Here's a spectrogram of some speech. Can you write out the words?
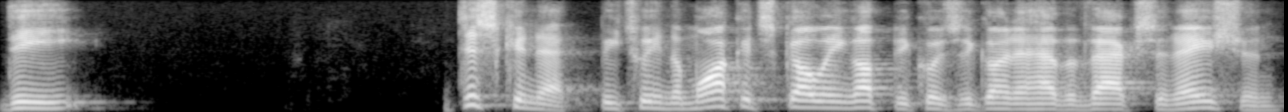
The disconnect between the markets going up because they're going to have a vaccination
